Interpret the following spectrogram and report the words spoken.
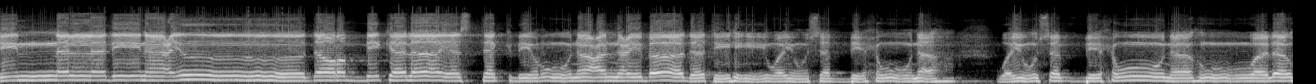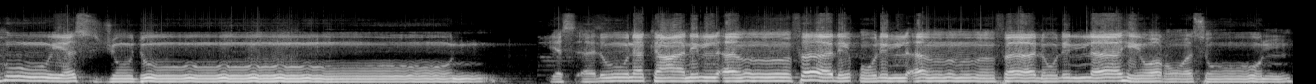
إن الذين عند ربك لا يستكبرون عن عبادته ويسبحونه ويسبحونه وله يسجدون. يسألونك عن الأنفال قل الأنفال لله والرسول.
